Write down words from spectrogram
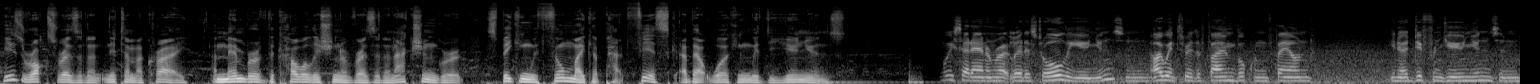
Here's Rocks resident Nita McRae, a member of the Coalition of Resident Action Group, speaking with filmmaker Pat Fiske about working with the unions. We sat down and wrote letters to all the unions, and I went through the phone book and found, you know, different unions, and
